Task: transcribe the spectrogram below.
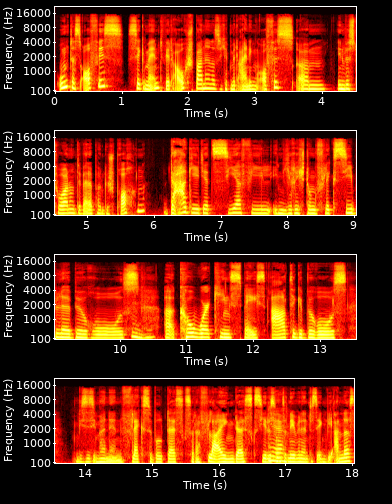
Und das Office-Segment wird auch spannend. Also ich habe mit einigen Office-Investoren und Developern gesprochen. da geht jetzt sehr viel in die Richtung flexible Büros, mhm. äh, Coworking Space-artige Büros, wie sie es immer nennen, Flexible Desks oder Flying Desks. Jedes yeah. Unternehmen nennt es irgendwie anders.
